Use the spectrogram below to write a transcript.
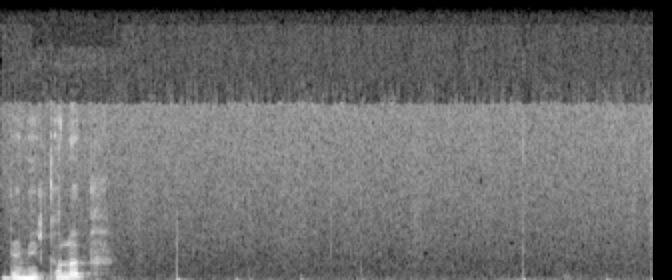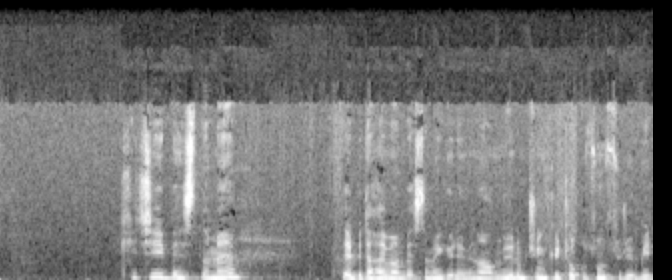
demir kalıp keçi besleme bir de hayvan besleme görevini almıyorum. Çünkü çok uzun sürüyor bir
